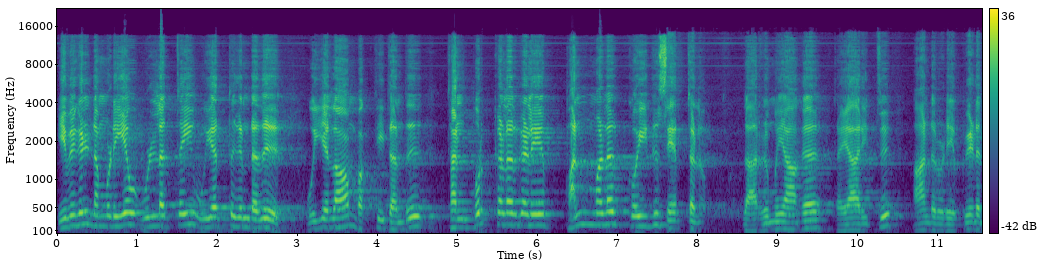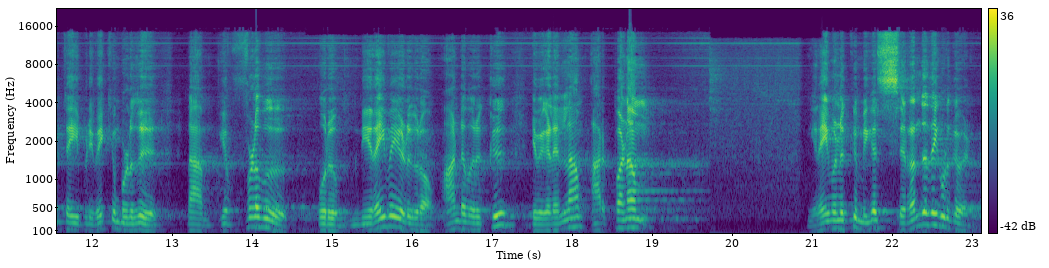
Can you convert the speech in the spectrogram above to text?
இவைகள் நம்முடைய உள்ளத்தை உயர்த்துகின்றது. உயலாம் பக்தி தந்து தன் பொற்கலர்களே பன்மலர் கொய்து சேர்த்தலும். அருமையாக தயாரித்து ஆண்டவருடைய பீடத்தை இப்படி வைக்கும் பொழுது நாம் எவ்வளவு ஒரு நிறைவை எடுகிறோம் ஆண்டவருக்கு இவைகள் எல்லாம் அர்ப்பணம். இறைவனுக்கு மிக சிறந்ததை கொடுக்க வேண்டும்.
